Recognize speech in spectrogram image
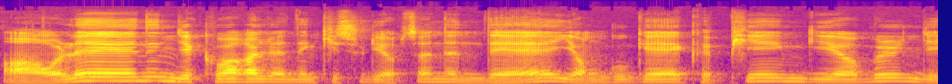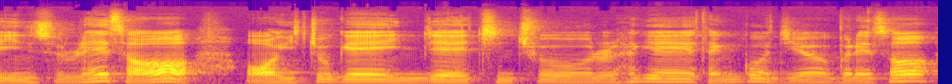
어, 원래는 이제 그와 관련된 기술이 없었는데 영국의 그 PM 기업을 이제 인수를 해서 어, 이쪽에 이제 진출을 하게 된 거지요. 그래서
